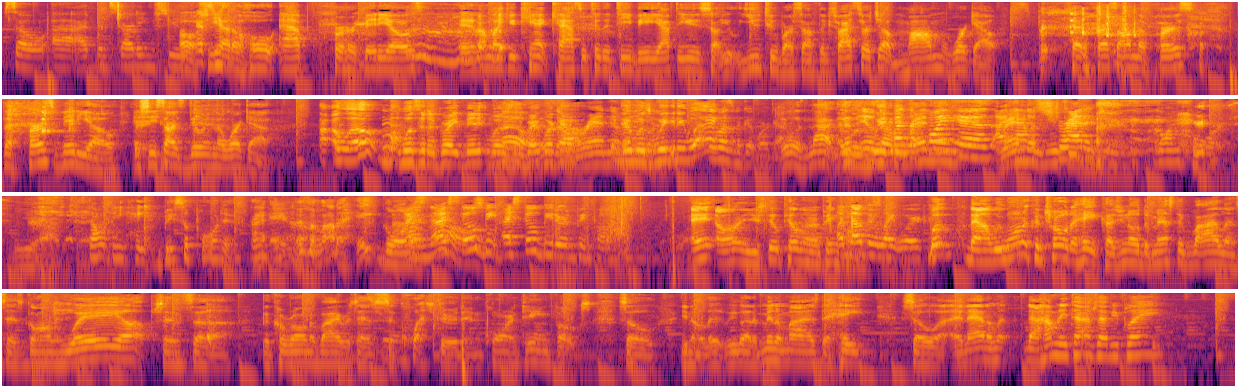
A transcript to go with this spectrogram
So uh, I've been starting to. Oh, she had a whole app for her videos, and I'm like, you can't cast it to the TV. You have to use YouTube or something. So I search up "mom workout," press on the first, the first video, and she starts doing the workout. Uh, well, was it a great video? Was it a great it was a workout? random it was wiggity whack. It wasn't a good workout. It was not. It It was was, weird. a but the random, point is, I have a strategy going forward. Yeah. Don't be hate. Be supportive. Thank you. There's a lot of hate going I, on. I still beat. I still beat her in ping pong. And, oh, and you still killing her in ping pong. Another light work. But now we want to control the hate because you know domestic violence has gone way up since uh, the coronavirus has sequestered and quarantined folks. So you know we got to minimize the hate. So uh, and Adam, now how many times have you played?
